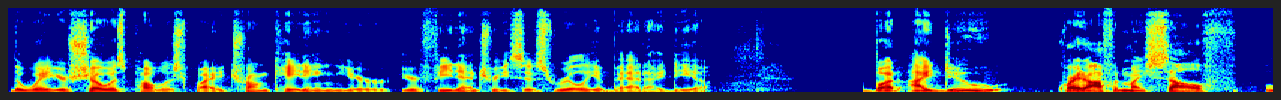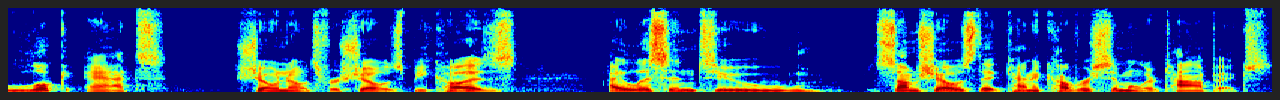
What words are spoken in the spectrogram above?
the way your show is published by truncating your, your feed entries is really a bad idea. But I do quite often myself look at show notes for shows because I listen to some shows that kind of cover similar topics.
